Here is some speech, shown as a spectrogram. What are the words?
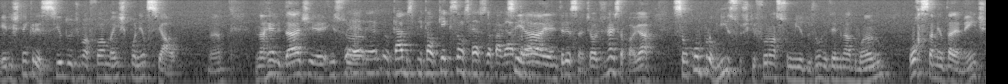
eles têm crescido de uma forma exponencial. Né? Na realidade, é, isso. É, é, cabe explicar o que, que são os restos a pagar? Sim, ah, é interessante. Os restos a pagar são compromissos que foram assumidos num determinado ano, orçamentariamente,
